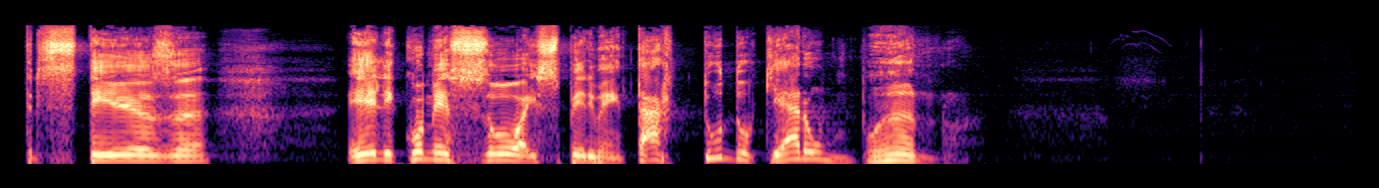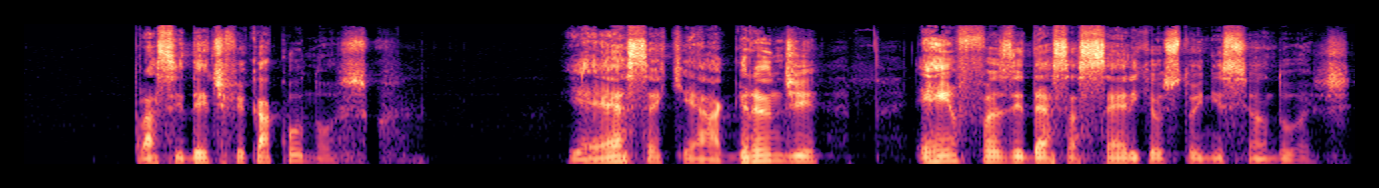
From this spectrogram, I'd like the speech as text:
tristeza. Ele começou a experimentar tudo o que era humano. para se identificar conosco. E é essa que é a grande ênfase dessa série que eu estou iniciando hoje.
